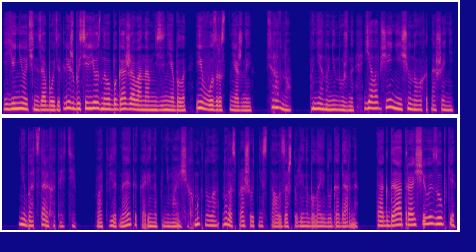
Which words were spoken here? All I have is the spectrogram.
Ее не очень заботит, лишь бы серьезного багажа в анамнезе не было и возраст нежный. Все равно, мне оно не нужно. Я вообще не ищу новых отношений. Мне бы от старых отойти. В ответ на это Карина, понимающе хмыкнула, но расспрашивать не стала, за что Лина была ей благодарна. «Тогда отращивай зубки»,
